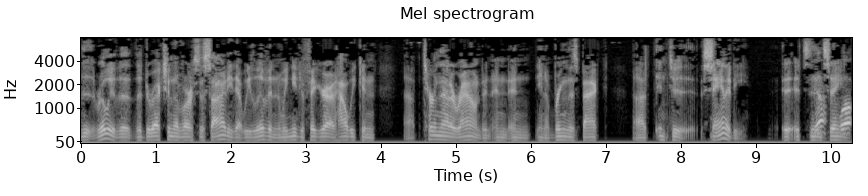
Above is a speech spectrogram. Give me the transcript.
the, really the, the direction of our society that we live in. And we need to figure out how we can uh, turn that around and, and, and, you know, bring this back uh, into sanity. It, it's insane. Yeah,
